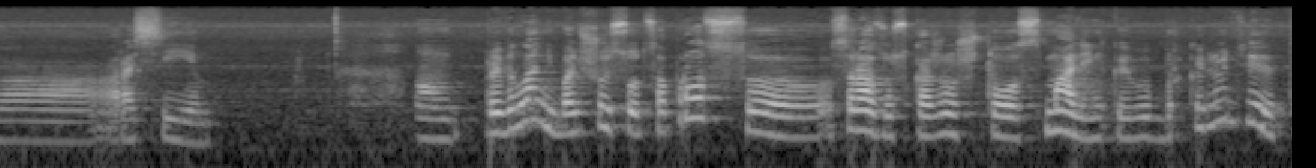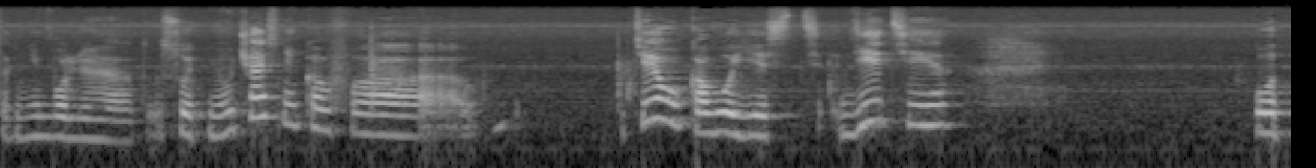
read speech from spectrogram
в России. Провела небольшой соцопрос. Сразу скажу, что с маленькой выборкой людей, это не более сотни участников, а, те, у кого есть дети от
